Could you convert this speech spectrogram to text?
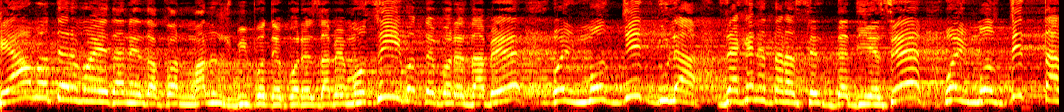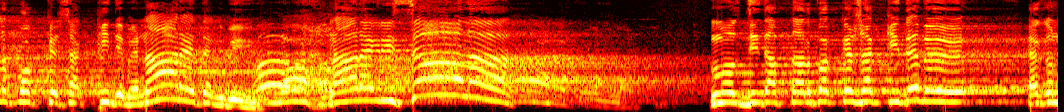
কেয়ামতের ময়দানে যখন মানুষ বিপদে পড়ে যাবে মুসিবতে পড়ে যাবে ওই মসজিদগুলা যেখানে তারা সেজদা দিয়েছে ওই মসজিদ তার পক্ষে সাক্ষী দেবে। নারায় থাকবে নারায় রিসালাত। মসজিদ আপনার পক্ষে সাক্ষী দেবে। এখন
